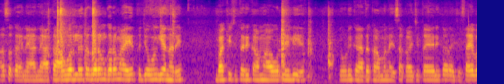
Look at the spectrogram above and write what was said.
असं काय नाही. आणि आता आवरलं तर गरम गरम आहे तर जेवण घेणार आहे. बाकीची तरी कामं आवरलेली आहेत. एवढी काय आता कामं नाही. सकाळची तयारी करायची. साहेब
